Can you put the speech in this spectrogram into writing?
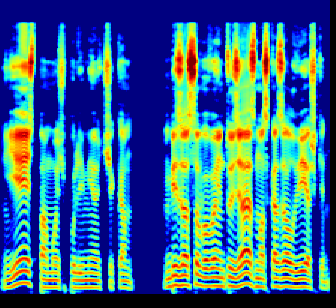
Есть помочь пулеметчикам, без особого энтузиазма сказал Вешкин.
